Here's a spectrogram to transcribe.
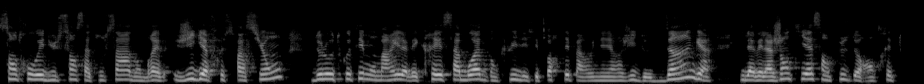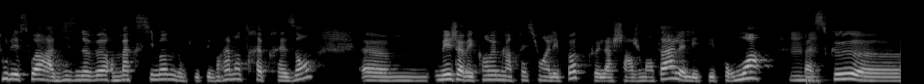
sans trouver du sens à tout ça. Donc bref, giga frustration. De l'autre côté, mon mari, il avait créé sa boîte, donc lui, il était porté par une énergie de dingue. Il avait la gentillesse en plus de rentrer tous les soirs à 19h maximum, donc il était vraiment très présent. Euh, mais j'avais quand même l'impression à l'époque que la charge mentale, elle était pour moi, Mmh parce que euh,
